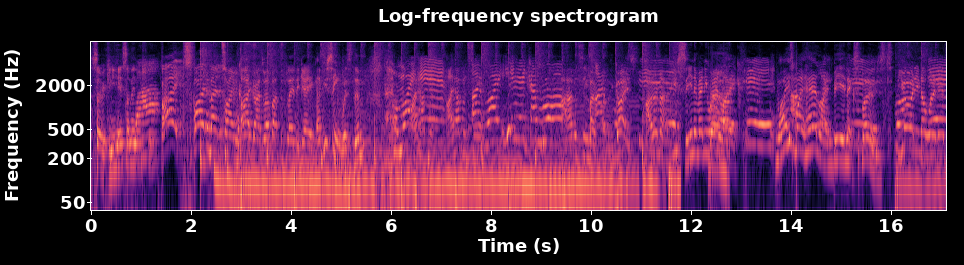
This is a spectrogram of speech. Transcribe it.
Sorry, can you hear something? Wow. Alright, Spider-Man time. Alright guys, we're about to play the game. Have you seen Wisdom? I'm right I haven't, here. I haven't seen I'm right here, camera. I haven't seen my I'm brother. Guys, right I don't know. Have you seen him anywhere? right Like, here. why is my I'm hairline right being here. exposed? You already know what it is.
